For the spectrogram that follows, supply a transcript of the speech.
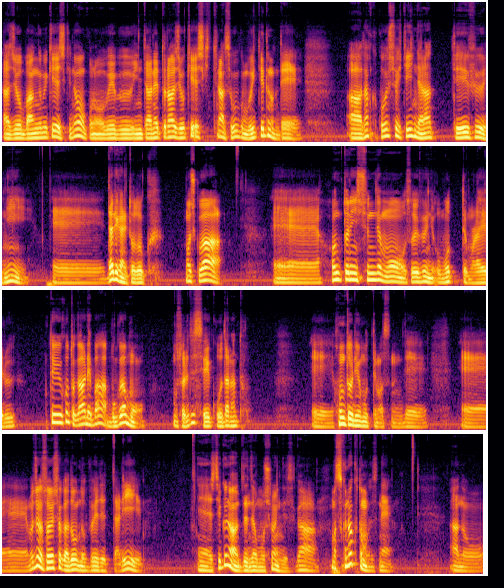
ラジオ番組形式のこのウェブインターネットラジオ形式っていうのはすごく向いてるのでああなんかこういう人いていいんだなっていうふうに、えー、誰かに届く。もしくは、えー、本当に一瞬でもそういうふうに思ってもらえる。ということがあれば僕はもうもうそれで成功だなと、えー、本当に思ってますんで、えー、もちろんそういう人がどんどん増えていったり、えー、していくのは全然面白いんですが、まあ、少なくともですねあの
